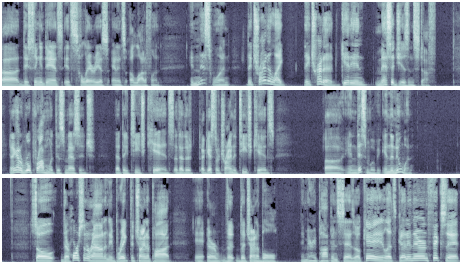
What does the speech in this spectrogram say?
uh, they sing and dance. It's hilarious and it's a lot of fun. In this one, they try to like they try to get in messages and stuff, and I got a real problem with this message that they teach kids. That they're I guess they're trying to teach kids uh, in this movie, in the new one. So they're horsing around and they break the china pot eh, or the, the china bowl. And Mary Poppins says, Okay, let's get in there and fix it.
